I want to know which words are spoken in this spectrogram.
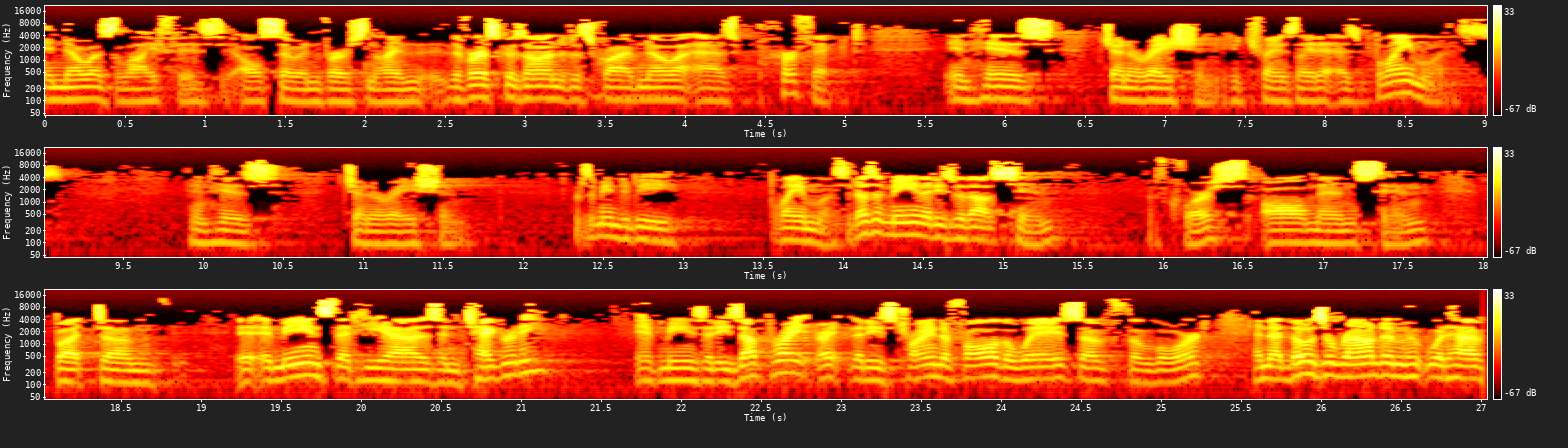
in Noah's life is also in verse 9. The verse goes on to describe Noah as perfect in his generation. You could translate it as blameless in his generation. What does it mean to be blameless? It doesn't mean that he's without sin. Of course, all men sin. But um, it, it means that he has integrity. It means that he's upright, right? That he's trying to follow the ways of the Lord, and that those around him would have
